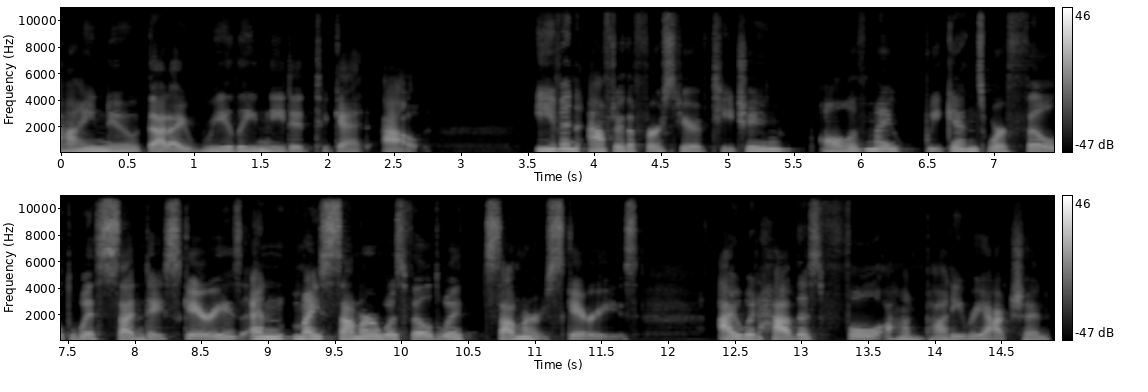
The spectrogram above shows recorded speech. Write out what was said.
I knew that I really needed to get out. Even after the first year of teaching, all of my weekends were filled with Sunday scaries, and my summer was filled with summer scaries. I would have this full on body reaction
